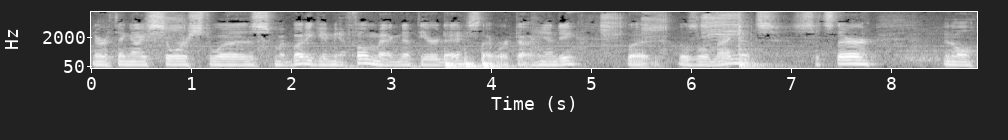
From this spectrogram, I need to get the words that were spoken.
Another thing I sourced was, my buddy gave me a foam magnet the other day, so that worked out handy. But those little magnets sits there. It'll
